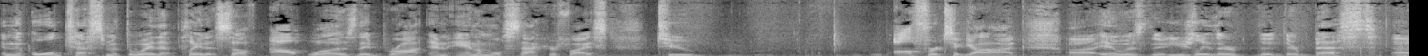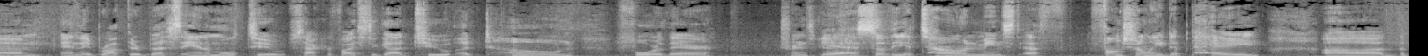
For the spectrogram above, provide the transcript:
in the Old Testament, the way that played itself out was they brought an animal sacrifice to offer to God. Uh, it was the, usually their their, their best, um, and they brought their best animal to sacrifice to God to atone for their transgression. Yeah, so the atone means uh, functionally to pay uh, the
